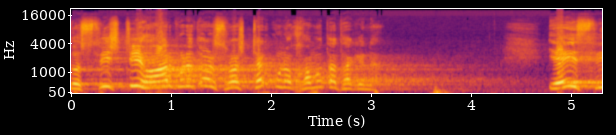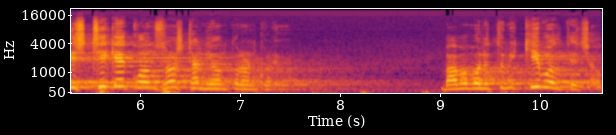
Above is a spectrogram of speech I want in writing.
তো সৃষ্টি হওয়ার পরে তো আর স্রষ্টার কোনো ক্ষমতা থাকে না। এই সৃষ্টিকে কোন স্রষ্টা নিয়ন্ত্রণ করে? বাবা বলে, তুমি কি বলতে চাও?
